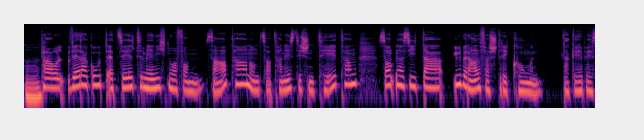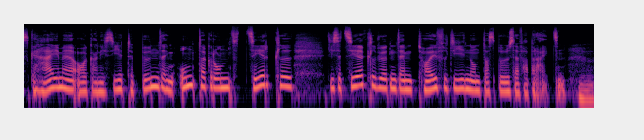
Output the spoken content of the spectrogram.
Mhm. Paul Veragut erzählte mir nicht nur von Satan und satanistischen Tätern, sondern er sieht da überall Verstrickungen. Da gäbe es geheime, organisierte Bünde im Untergrund, Zirkel. Diese Zirkel würden dem Teufel dienen und das Böse verbreiten. Mhm.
